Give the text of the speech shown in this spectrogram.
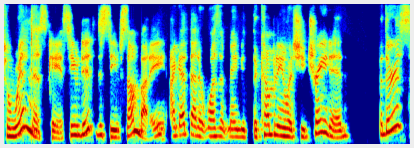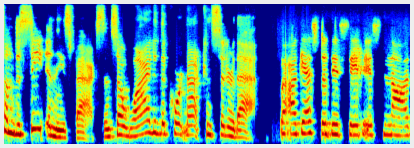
to win this case? He did deceive somebody. I get that it wasn't maybe the company in which he traded, but there is some deceit in these facts. And so, why did the court not consider that? Well, I guess the deceit is not,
